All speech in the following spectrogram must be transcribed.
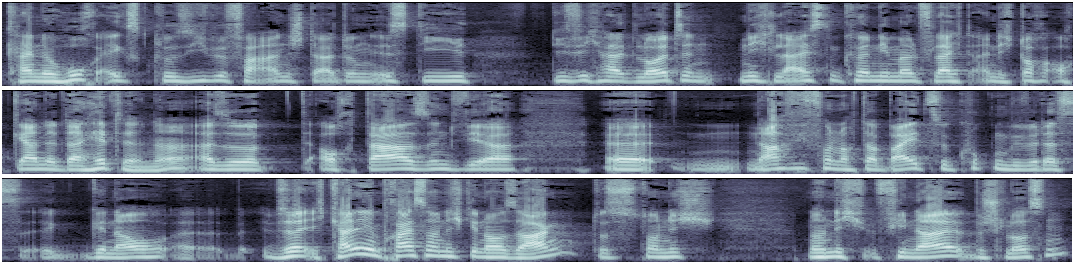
keine hochexklusive Veranstaltung ist, die, die sich halt Leute nicht leisten können, die man vielleicht eigentlich doch auch gerne da hätte. Ne? Also auch da sind wir äh, nach wie vor noch dabei zu gucken, wie wir das äh, genau. Äh, ich kann den Preis noch nicht genau sagen. Das ist noch nicht, noch nicht final beschlossen.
